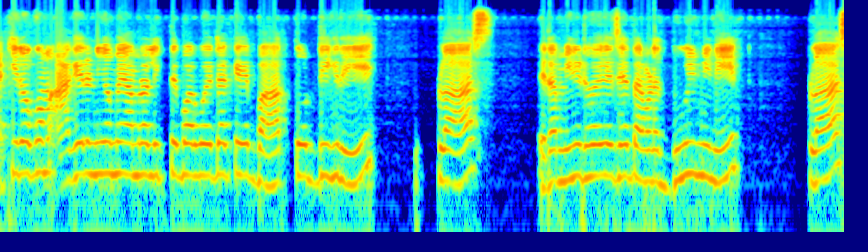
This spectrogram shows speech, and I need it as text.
একই রকম আগের নিয়মে আমরা লিখতে পারব এটাকে বাহাত্তর ডিগ্রি প্লাস এটা মিনিট হয়ে গেছে, তার মানে দুই মিনিট প্লাস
